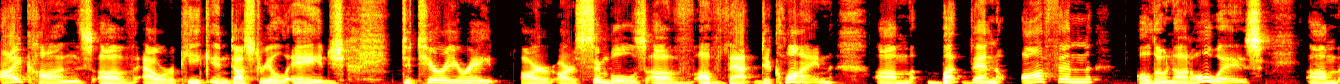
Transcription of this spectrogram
icons of our peak industrial age deteriorate are are symbols of of that decline, um, but then often although not always, um,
